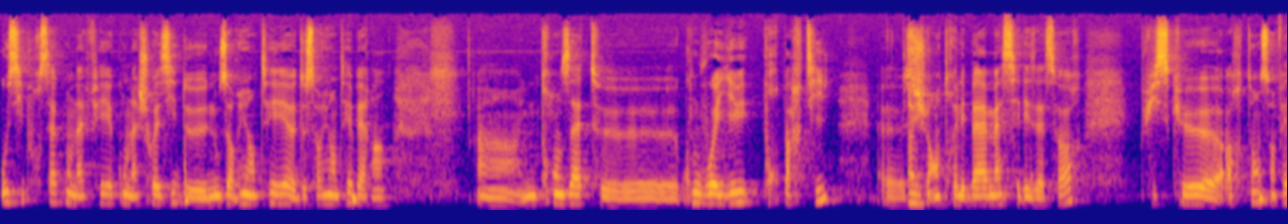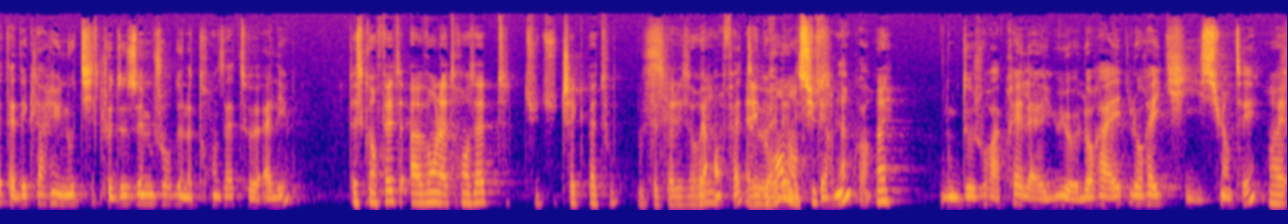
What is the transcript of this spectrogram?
aussi pour ça qu'on a, fait, qu'on a choisi de nous orienter, de s'orienter vers un une transat euh, convoyée pour partie euh, ah sur, entre les Bahamas et les Açores, puisque euh, Hortense en fait a déclaré une otite le deuxième jour de notre transat aller. Parce qu'en fait, avant la transat, tu, tu checkes pas tout, peut-être pas les bah, oreilles. en fait, elle est grande, elle, super bien, quoi. Donc deux jours après, elle a eu l'oreille qui suintait. Ouais.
